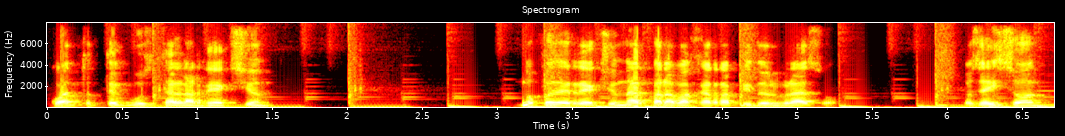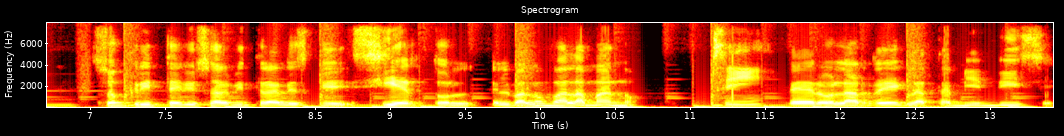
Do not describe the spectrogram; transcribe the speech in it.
¿Cuánto te gusta la reacción? No puede reaccionar para bajar rápido el brazo. O sea, y son, son criterios arbitrales que, cierto, el balón va a la mano. Sí. Pero la regla también dice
